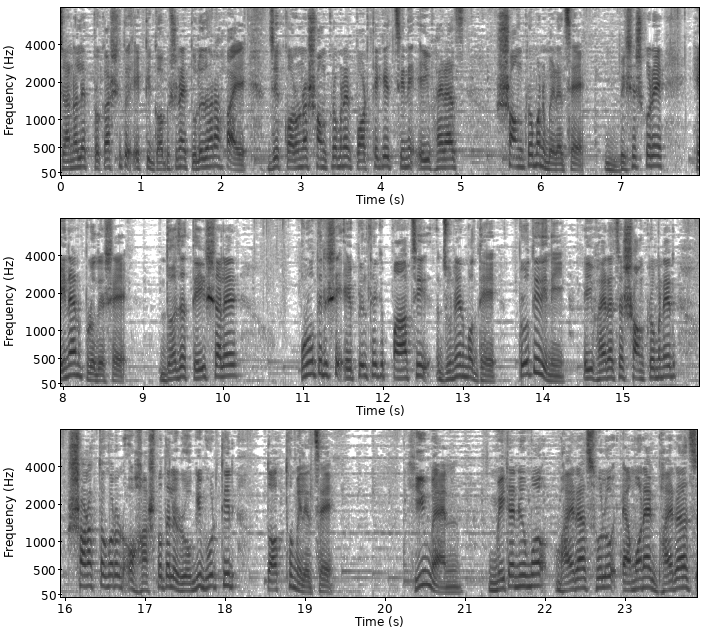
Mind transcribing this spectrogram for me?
জার্নালে প্রকাশিত একটি গবেষণায় তুলে ধরা হয় যে করোনা সংক্রমণের পর থেকে চীনে এই ভাইরাস সংক্রমণ বেড়েছে, বিশেষ করে হেনান প্রদেশে। দুহাজার তেইশ সালের উনত্রিশে এপ্রিল থেকে পাঁচই জুনের মধ্যে প্রতিদিনই এই ভাইরাসের সংক্রমণের শনাক্তকরণ ও হাসপাতালে রোগী ভর্তির তথ্য মিলেছে। হিউম্যান মেটানিউমো ভাইরাস হলো এমন এক ভাইরাস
